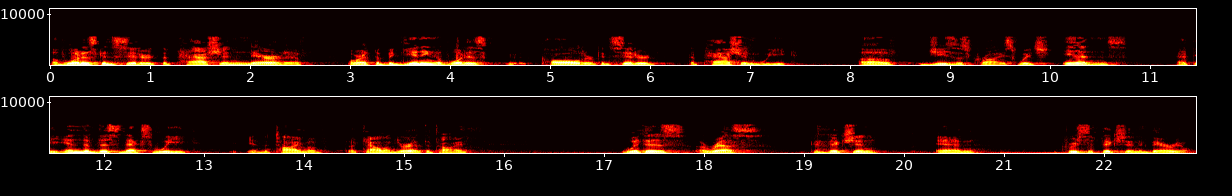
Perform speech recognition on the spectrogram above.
of what is considered the Passion narrative, or at the beginning of what is called or considered the Passion Week of Jesus Christ, which ends at the end of this next week, in the time of the calendar at the time, with his arrest, conviction, and crucifixion and burial.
